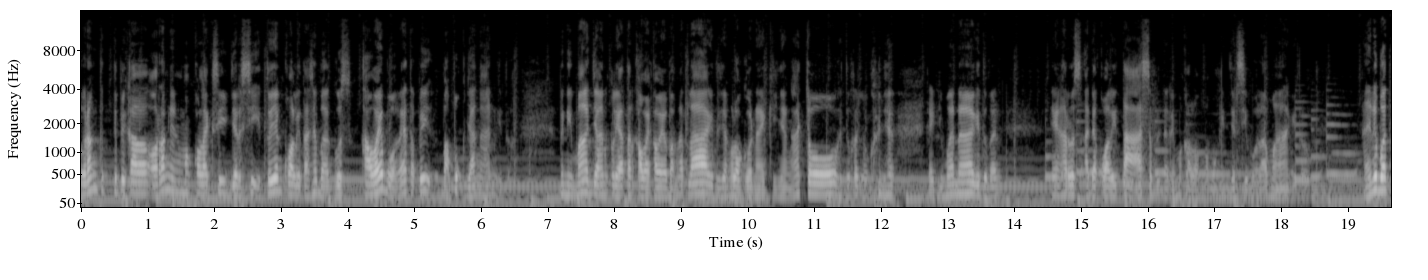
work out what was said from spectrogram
orang tipikal orang yang mau koleksi jersey itu yang kualitasnya bagus. KW boleh tapi bapuk jangan gitu minimal jangan kelihatan KW-KW banget lah gitu. Yang logo Nike-nya ngaco gitu kan logonya kayak gimana gitu kan. Yang harus ada kualitas sebenarnya mah kalau ngomongin jersey bola mah gitu. Nah ini buat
